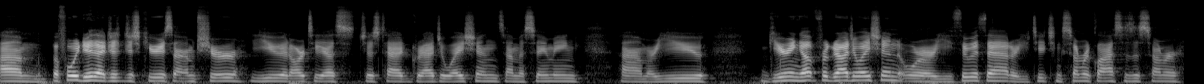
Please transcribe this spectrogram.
Um, before we do that, just, just curious, I'm sure you at RTS just had graduations, I'm assuming. Um, are you gearing up for graduation or are you through with that? Are you teaching summer classes this summer?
